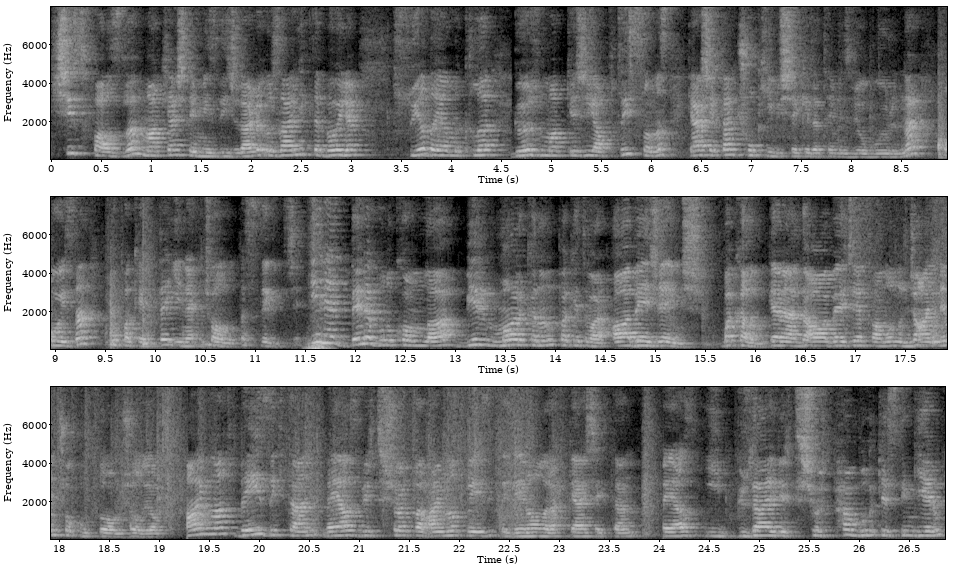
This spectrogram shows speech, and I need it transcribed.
çift fazlı makyaj temizleyicilerle özellikle böyle suya dayanıklı göz makyajı yaptıysanız gerçekten çok iyi bir şekilde temizliyor bu ürünler. O yüzden bu pakette yine çoğunlukla size gidecek. Yine dene bunu komla bir markanın paketi var. ABC'ymiş. Bakalım genelde ABC falan olunca annem çok mutlu olmuş oluyor. I'm Not Basic'ten beyaz bir tişört var. I'm Not Basic de genel olarak gerçekten beyaz iyi güzel bir tişört. Ben bunu kesin giyerim.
